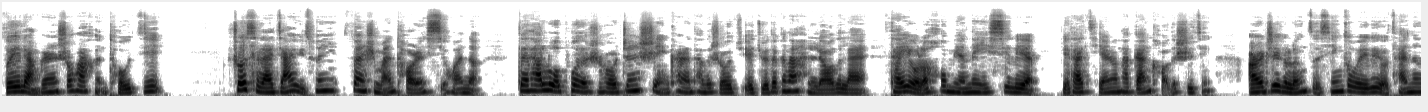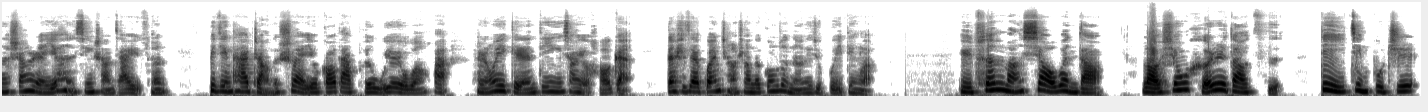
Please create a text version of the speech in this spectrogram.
所以两个人说话很投机。说起来，贾雨村算是蛮讨人喜欢的，在他落魄的时候，甄士隐看着他的时候也觉得跟他很聊得来，才有了后面那一系列给他钱让他赶考的事情。而这个冷子兴作为一个有才能的商人，也很欣赏贾雨村。毕竟他长得帅，又高大魁梧，又有文化，很容易给人第一印象有好感。但是在官场上的工作能力就不一定了。雨村忙笑问道：“老兄何日到此？弟竟不知。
